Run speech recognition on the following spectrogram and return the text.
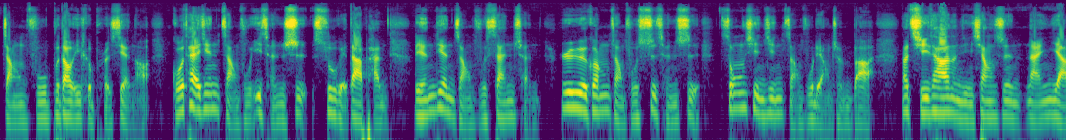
涨幅不到一个 percent 啊，国泰金涨幅一成四，输给大盘；联电涨幅三成，日月光涨幅四成四，中信金涨幅两成八。那其他的你像是南亚、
